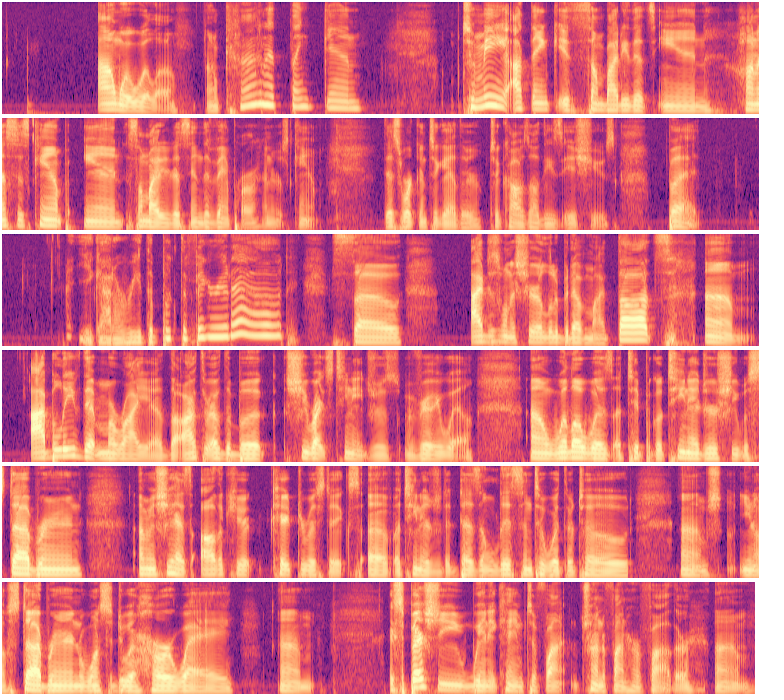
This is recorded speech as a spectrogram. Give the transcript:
I'm with Willow. I'm kind of thinking. To me, I think it's somebody that's in Hannes's camp and somebody that's in the vampire hunters camp that's working together to cause all these issues. But you got to read the book to figure it out. So I just want to share a little bit of my thoughts. Um, I believe that Moriah, the author of the book, she writes teenagers very well. Um, Willow was a typical teenager. She was stubborn. I mean, she has all the characteristics of a teenager that doesn't listen to what they're told. Um, you know, stubborn, wants to do it her way. Um, especially when it came to find, trying to find her father. Um,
